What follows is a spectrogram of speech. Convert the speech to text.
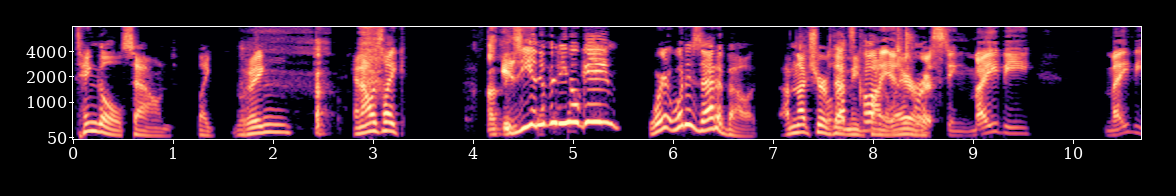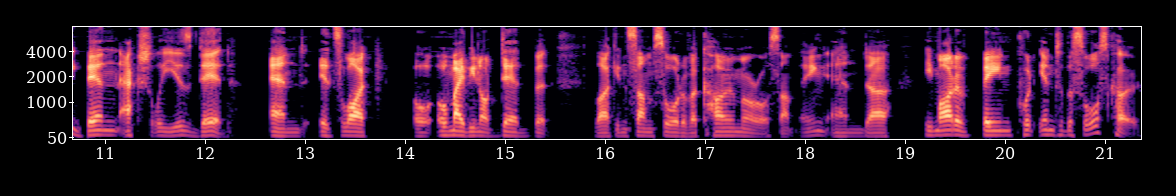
tingle sound, like ring. And I was like, I think is he in a video game? Where, what is that about? I'm not sure if well, that that's made kind of final error. interesting. Maybe maybe Ben actually is dead, and it's like, or, or maybe not dead, but like in some sort of a coma or something, and uh, he might have been put into the source code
